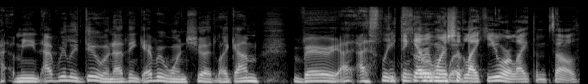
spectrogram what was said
I mean, I really do, and I think everyone should. Like I'm very. I, I sleep. you think so everyone should like you or like themselves?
